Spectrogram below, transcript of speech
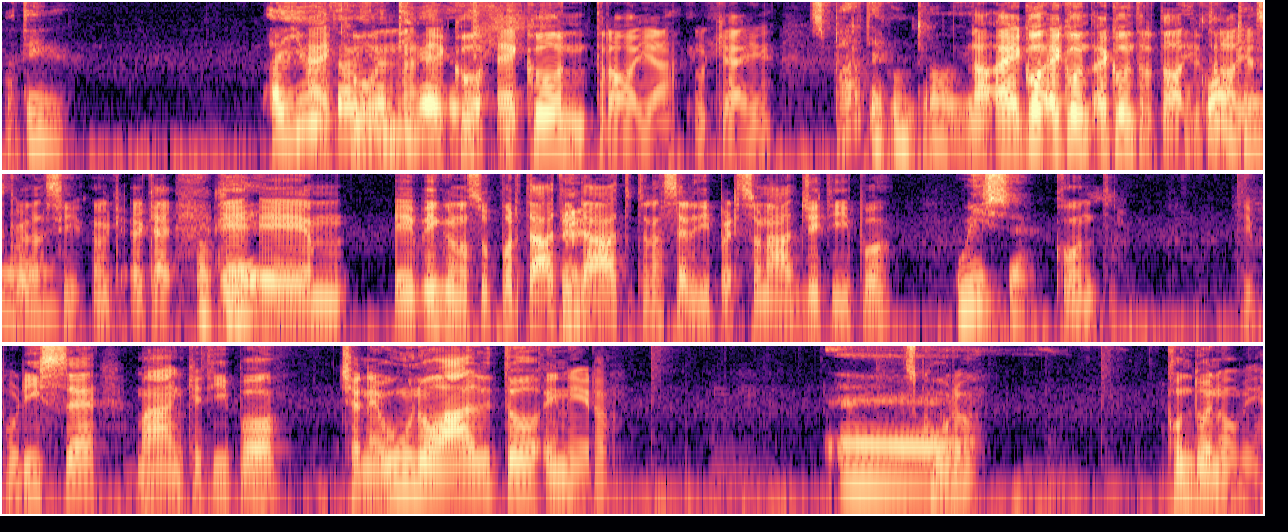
Atene. È Aiutami, non con, è, co- è con Troia, ok? Sparta è con Troia. No, è, co- è con- è contro To- È contro Troia, Troia. scusa, sì, ok. ok. Ok. E, ehm, e vengono supportati da tutta una serie di personaggi tipo Ulisse. contro, tipo Ulisse, ma anche tipo ce n'è uno alto e nero, eh, scuro, con due nomi.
